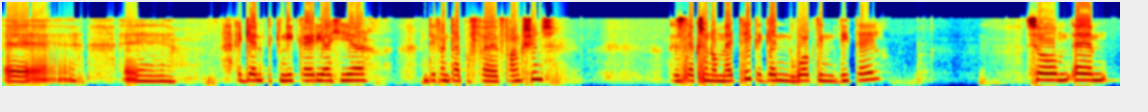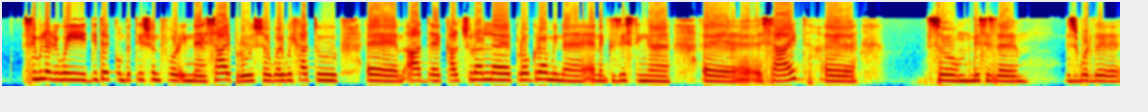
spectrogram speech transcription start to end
uh, again picnic area here, different type of uh, functions. This is axonometric, again worked in detail. So um, similarly, we did a competition for in uh, Cyprus uh, where we had to um, add a cultural uh, program in an existing uh, uh, site. Uh, so this is the this is where the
